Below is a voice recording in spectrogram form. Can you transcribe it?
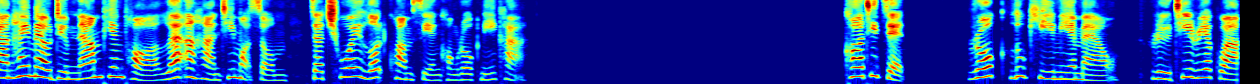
การให้แมวดื่มน้ำเพียงพอและอาหารที่เหมาะสมจะช่วยลดความเสี่ยงของโรคนี้ค่ะ ข้อที่ 7 โรคลูคีเมียแมว หรือที่เรียกว่า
